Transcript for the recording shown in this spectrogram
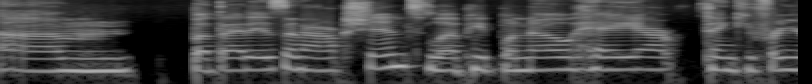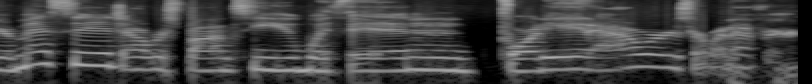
Um, but that is an option to let people know hey I, thank you for your message i'll respond to you within 48 hours or whatever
